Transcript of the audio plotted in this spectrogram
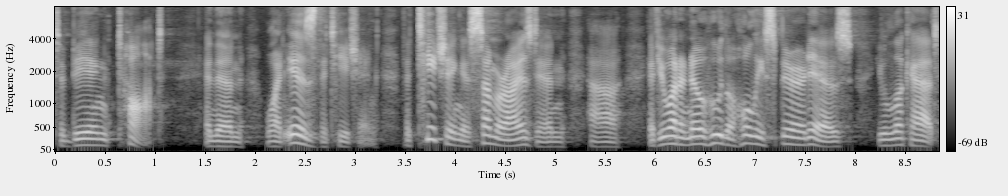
to being taught? And then, what is the teaching? The teaching is summarized in uh, if you want to know who the Holy Spirit is, you look at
